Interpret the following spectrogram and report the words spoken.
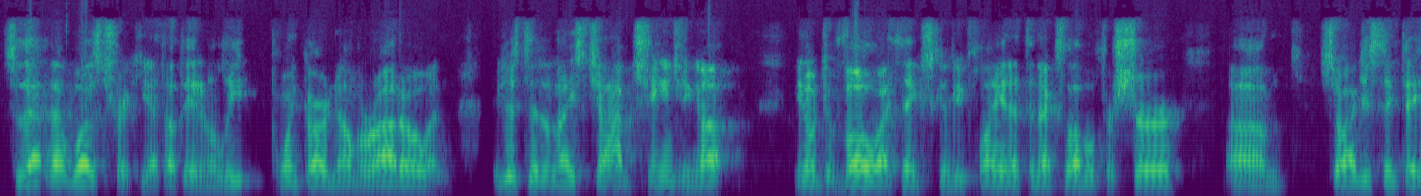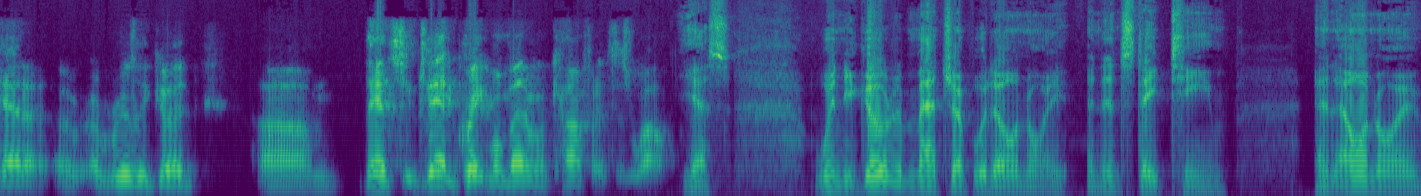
So that that was tricky. I thought they had an elite point guard in Alvarado, and they just did a nice job changing up. You know, DeVoe I think is going to be playing at the next level for sure. Um, so I just think they had a, a, a really good. Um, they had they had great momentum and confidence as well. Yes, when you go to match up with Illinois, an in-state team, and Illinois,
